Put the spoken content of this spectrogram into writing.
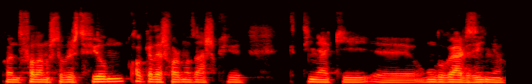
quando falamos sobre este filme. De qualquer das formas, acho que que tinha aqui uh, um lugarzinho.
